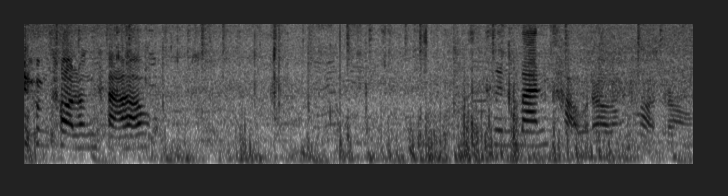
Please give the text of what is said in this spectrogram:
ลืมถอดรองเท้า ขึ้นบ้านเขาเราต้องถอดรอง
